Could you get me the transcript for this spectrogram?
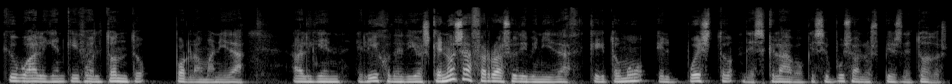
que hubo alguien que hizo el tonto por la humanidad alguien, el Hijo de Dios, que no se aferró a su divinidad, que tomó el puesto de esclavo, que se puso a los pies de todos,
